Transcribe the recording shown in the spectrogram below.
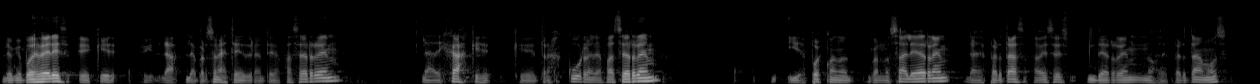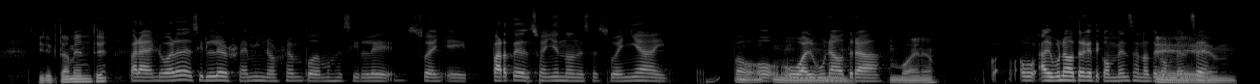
lo que podés ver es, es que eh, la, la persona esté durante la fase REM, la dejás que, que transcurra la fase REM y después cuando, cuando sale de REM, la despertás. A veces de REM nos despertamos directamente. Para en lugar de decirle REM y no REM, podemos decirle sueñ- eh, parte del sueño en donde se sueña y, o, o- o alguna Mm, otra Bueno. o alguna otra que te convenza, no te convence. Eh,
